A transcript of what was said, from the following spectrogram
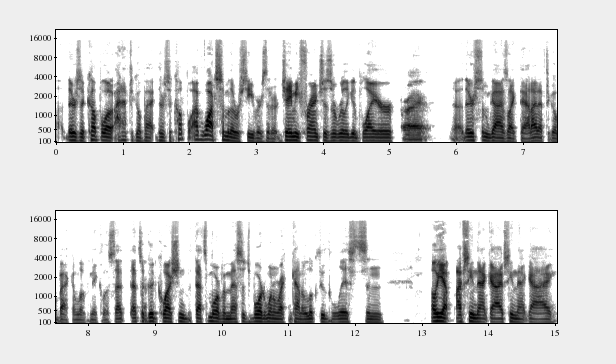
Uh, there's a couple of I'd have to go back. There's a couple I've watched some of the receivers that are Jamie French is a really good player. Right. Uh, there's some guys like that. I'd have to go back and look, Nicholas. That that's a good question, but that's more of a message board one where I can kind of look through the lists and oh yeah, I've seen that guy. I've seen that guy.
